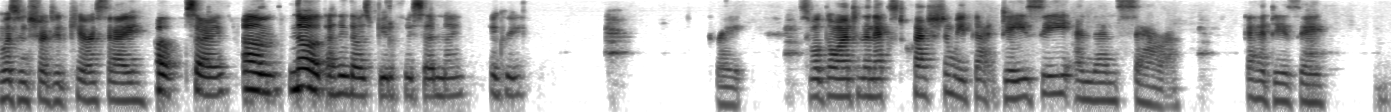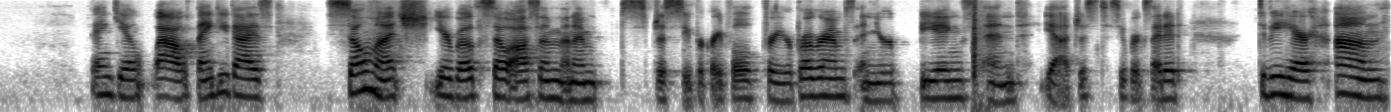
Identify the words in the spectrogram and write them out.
I wasn't sure. Did Kara say? Oh, sorry. Um, no, I think that was beautifully said, and I agree. Great. So we'll go on to the next question. We've got Daisy and then Sarah. Go ahead, Daisy. Thank you. Wow. Thank you guys so much. You're both so awesome. And I'm just super grateful for your programs and your beings. And yeah, just super excited to be here. Um,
